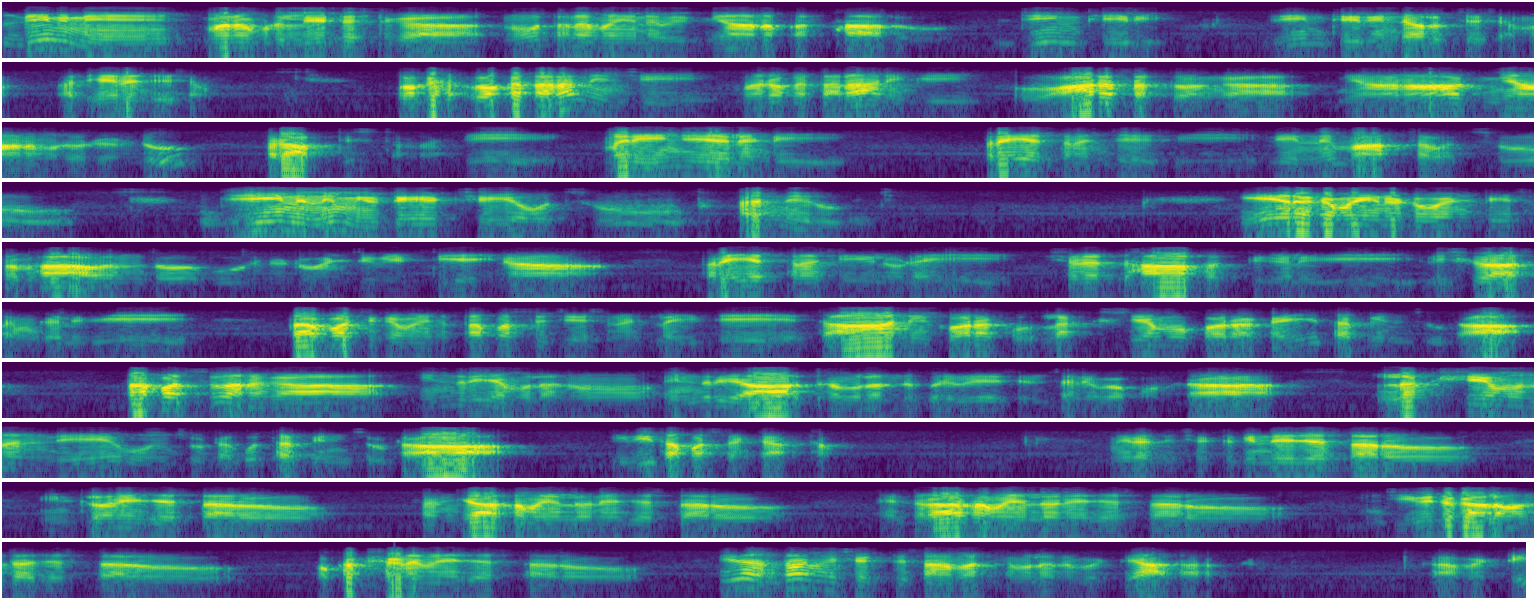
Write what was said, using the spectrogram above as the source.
దీనిని మనం ఇప్పుడు లేటెస్ట్గా నూతనమైన విజ్ఞాన పంథాలు జీన్ థియరీ జీన్ థియరీని డెవలప్ చేశాము అధ్యయనం చేశాము. ఒక ఒక తరం నుంచి మరొక తరానికి వారసత్వంగా జ్ఞానాజ్ఞానములు రెండు ప్రాప్తిస్తున్నాయి. మరి ఏం చేయాలండి? ప్రయత్నం చేసి దీన్ని మార్చవచ్చు. జీన్ని మ్యూటేట్ చేయవచ్చు అని నిరూపించి ఏ రకమైనటువంటి స్వభావంతో కూడినటువంటి వ్యక్తి అయినా ప్రయత్నశీలుడై శ్రద్ధాభక్తి కలిగి విశ్వాసం కలిగి తపస్సికమైన తపస్సు చేసినట్లయితే దాని కొరకు లక్ష్యము కొరకై తపించుట. తపస్సు అనగా ఇంద్రియములను ఇంద్రియార్థములను ప్రవేశించనివ్వకుండా లక్ష్యమునందే ఉంచుటకు తపించుట. ఇది తపస్సు అంటే అర్థం. మీరు అది చెట్టు కిందే చేస్తారు ఇంట్లోనే చేస్తారు సంధ్యా సమయంలోనే చేస్తారు నిద్రా సమయంలోనే చేస్తారు జీవితకాలం అంతా చేస్తారు ఒక క్షణమే చేస్తారు ఇదంతా మీ శక్తి సామర్థ్యములను బట్టి ఆధారం. కాబట్టి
